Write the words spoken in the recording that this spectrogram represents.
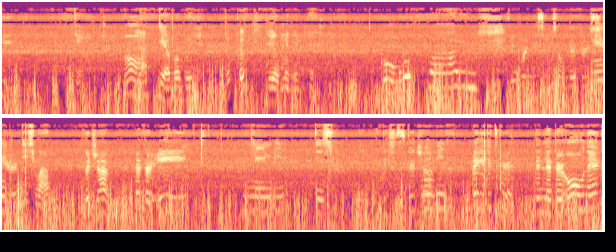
T. Go. There, Bobby. Put there, me. Go. I think we're missing some letters here. This one. Good job. Letter A. Maybe this. This is good job. Maybe. Hey, that's correct. Then letter O next.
